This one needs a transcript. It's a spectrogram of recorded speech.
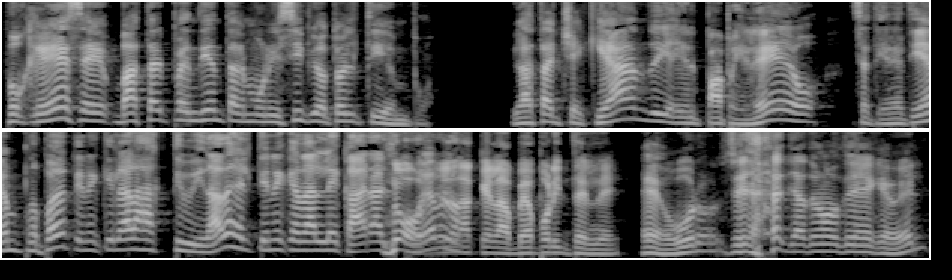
Porque ese va a estar pendiente al municipio todo el tiempo. Y va a estar chequeando y el papeleo. Se tiene tiempo. No puede, tiene que ir a las actividades, él tiene que darle cara al No, pueblo. la que las vea por internet. Seguro. Sí, ya, ya tú no lo tienes que ver.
